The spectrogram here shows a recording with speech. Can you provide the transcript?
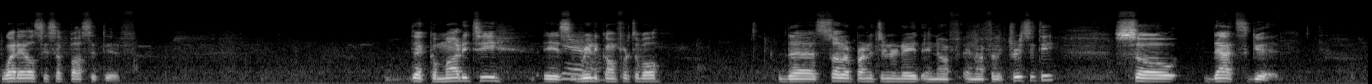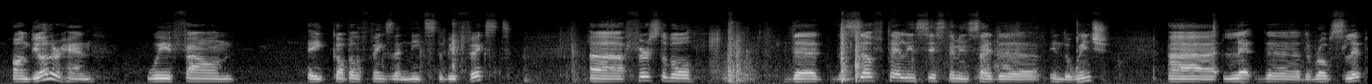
what else is a positive? The commodity is Yeah. really comfortable the solar panel generate enough enough electricity. So that's good. On the other hand we found a couple of things that needs to be fixed. Uh, first of all the the self-tailing system inside the in the winch uh, let the the rope slip.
